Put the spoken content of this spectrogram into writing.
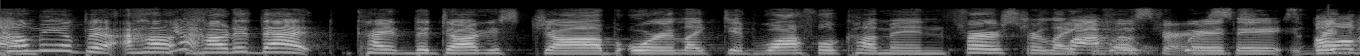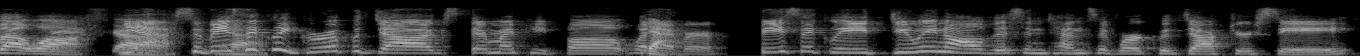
Tell Um, me about how yeah. how did that kind of the Dogist job, or like did Waffle come in first, or like Waff what- first. Where they where all about waffle. Waff. go? Yeah. So basically, grew up with dogs. They're my people. Whatever. Basically, doing all this intensive work with Dr. C.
